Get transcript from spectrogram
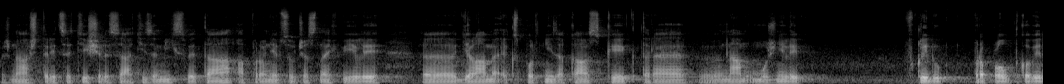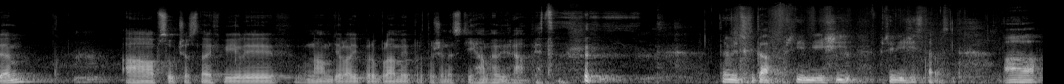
možná 40-60 zemích světa a pro ně v současné chvíli děláme exportní zakázky, které nám umožnily v klidu proplout covidem a v současné chvíli nám dělají problémy, protože nestíháme vyrábět. to je vždycky ta příjemnější, příjemnější starost. A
